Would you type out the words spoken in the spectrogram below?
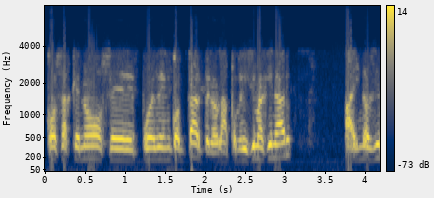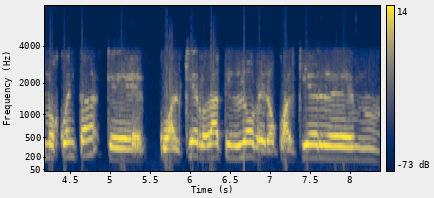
cosas que no se pueden contar, pero las podéis imaginar, ahí nos dimos cuenta que cualquier Latin lover o cualquier em,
